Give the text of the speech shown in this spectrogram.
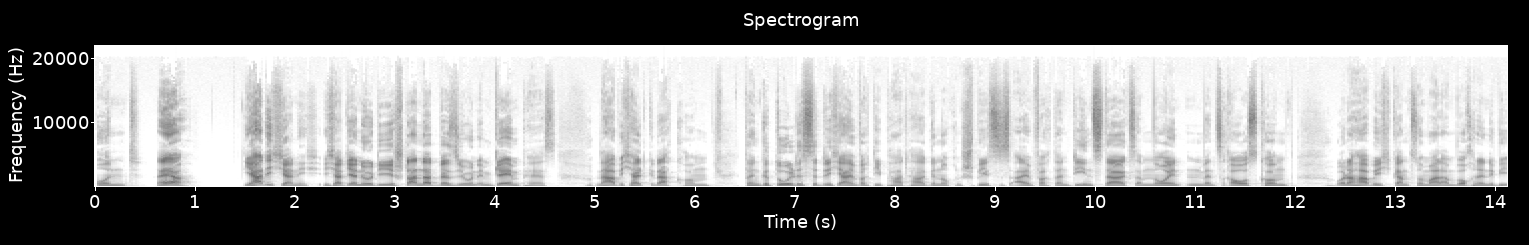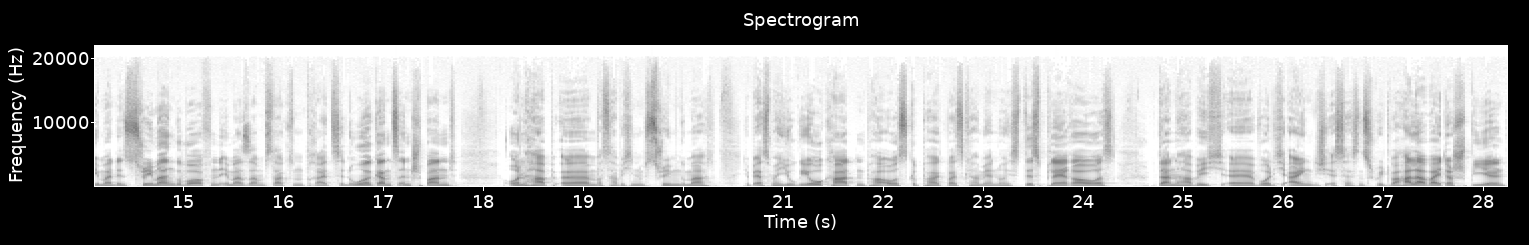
Und naja, die hatte ich ja nicht. Ich hatte ja nur die Standardversion im Game Pass. Und da habe ich halt gedacht, komm, dann geduldest du dich einfach die paar Tage noch und spielst es einfach dann dienstags am 9., wenn es rauskommt. Und dann habe ich ganz normal am Wochenende wie immer den Stream angeworfen, immer samstags um 13 Uhr ganz entspannt. Und habe, ähm, was habe ich in dem Stream gemacht? Ich habe erstmal Yu-Gi-Oh! Karten ein paar ausgepackt, weil es kam ja ein neues Display raus. Dann habe ich, äh, wollte ich eigentlich Assassin's Creed Valhalla weiterspielen.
